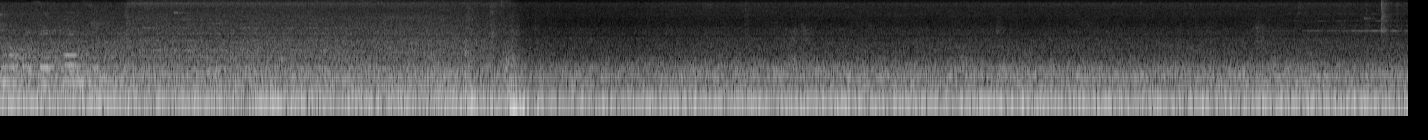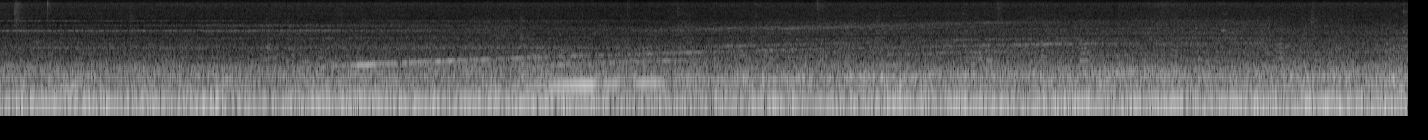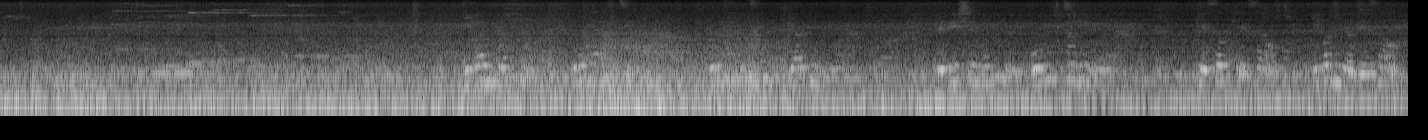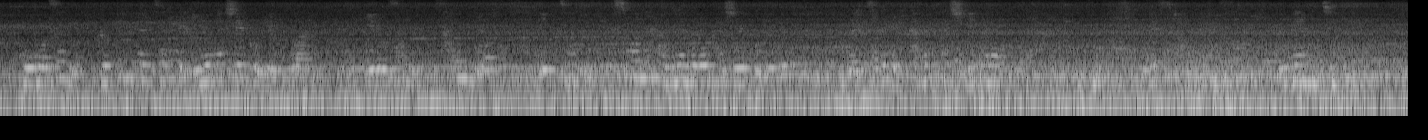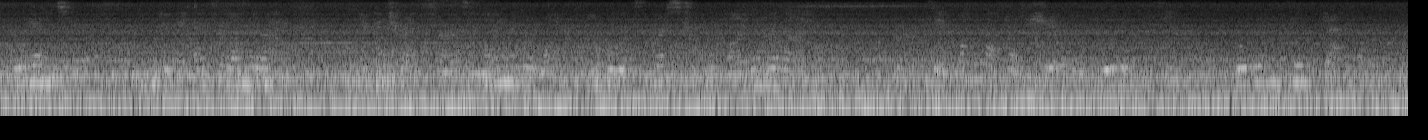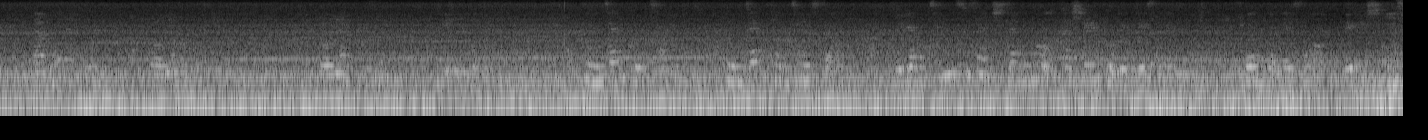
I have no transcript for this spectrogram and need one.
do is it 20? 노량진, 노량진역입니다. 내리실 문은 오른쪽입니다. 계속해서 이번 역에서 9호선 급행열차를 이용하실 고객과 1호선 서울역, 인천, 수원 방향으로 가실 고객은 열차를 갈아타시기 바랍니다. 동작경찰서, 노량진 수산시장으로 가실 고객께서는 이번 역에서 내리시기.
